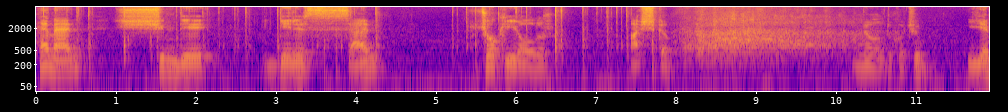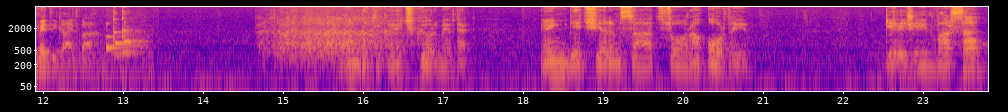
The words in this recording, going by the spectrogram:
Hemen şimdi gelirsen çok iyi olur aşkım. Ne oldu koçum? Yemedi galiba. 10 dakikaya çıkıyorum evden. En geç yarım saat sonra oradayım. Geleceğin varsa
